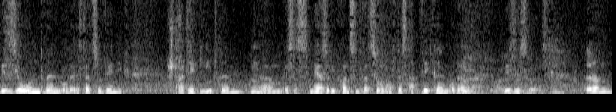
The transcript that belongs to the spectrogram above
Vision drin oder ist da zu wenig Strategie drin? Mhm. Ähm, ist es mehr so die Konzentration auf das Abwickeln oder mhm. wie siehst du es? Ähm,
